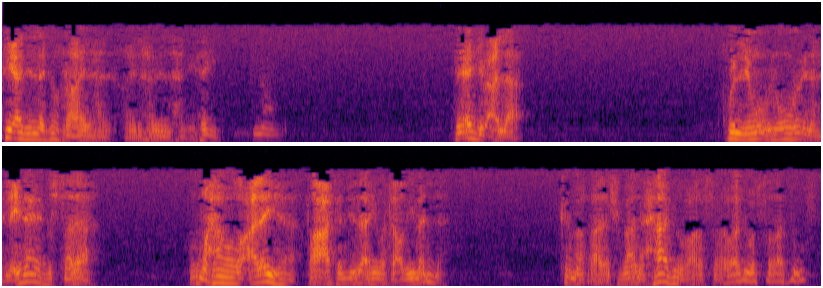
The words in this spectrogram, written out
في أدلة أخرى غير غير هذين الحديثين. نعم. فيجب على كل مؤمن ومؤمنة العناية بالصلاة والمحافظة عليها طاعة لله وتعظيما له. كما قال سبحانه حافظوا على الصلوات والصلاة الوسطى.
